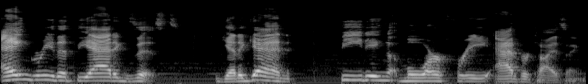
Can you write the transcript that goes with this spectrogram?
angry that the ad exists. Yet again, feeding more free advertising.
